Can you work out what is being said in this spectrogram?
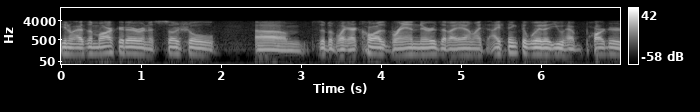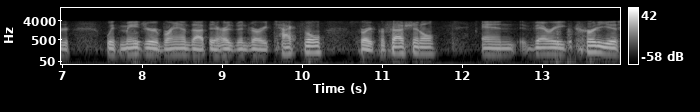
You know, as a marketer and a social um, sort of like a cause brand nerd that I am, I, I think the way that you have partnered with major brands out there has been very tactful, very professional, and very courteous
